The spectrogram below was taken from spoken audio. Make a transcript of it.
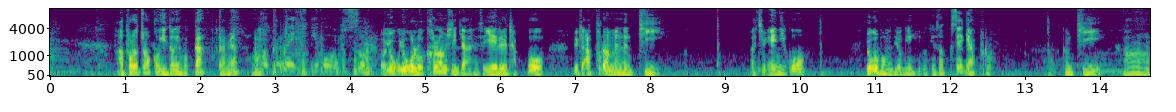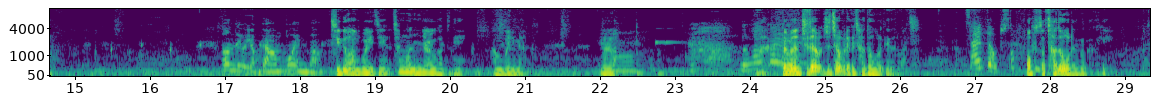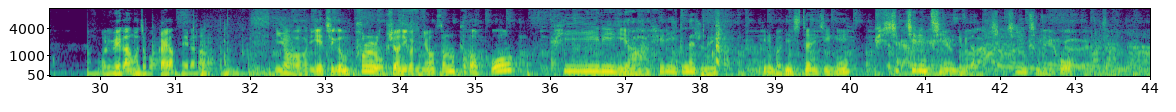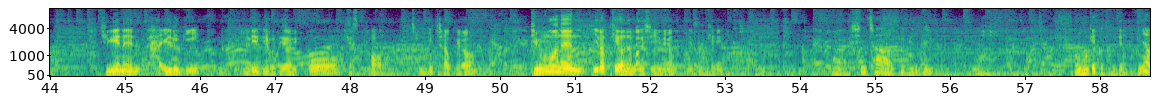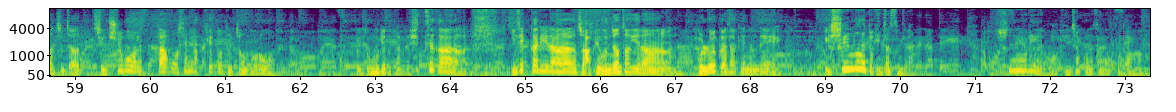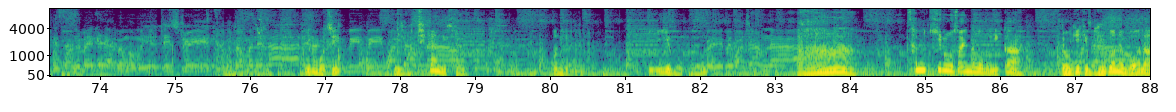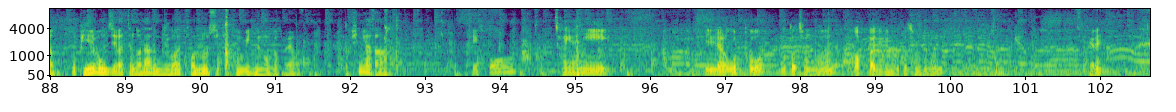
앞으로 조금 이동해 볼까? 그러면 우리 어, 근데 이거 없어. 어, 요, 요걸로 컬럼식이야. 그래서 얘를 잡고 이렇게 앞으로 하면은 D. 아, 지금 N이고 요걸 보면 돼 여기 여기서 세게 앞으로. 그럼 D. 아, 어, 근데 이거 옆에 안 보인다. 지금 안 보이지? 창문 열고 가도 돼. 안 보이면 눌러. 아. 너무 헷갈려. 그러면 주차 주차 브레이크 자동으로 되는 거지. 사이드 없어? 없어 자동으로 되는 거야 그게. 우리 외관 먼저 볼까요? 내려서. 이야 이게 지금 풀 옵션이거든요. 썬루프가 없고 휠이 야 휠이 끝내주네. 휠이 몇 인치짜리지 이게? 17인치 휠입니다. 17인치 휠이고 뒤에는 다 LED LED로 되어 있고 캐스퍼 전기차고요. 뒷문은 이렇게 여는 방식이네요. 이렇게. 어, 어, 신차급인데. 와. 너무 깨끗한데요? 그냥 진짜 지금 출고했다고 생각해도 될 정도로 너무 깨끗합니다. 시트가 이 색깔이랑 저 앞에 운전석이랑 별로일 거라 생각했는데 이 실물은 또 괜찮습니다. 실물이 아, 괜찮구나 생각보다. 이거 뭐지? 이거 뭐 특이한 게 있어요. 아니 이, 이게 뭘까요? 아 3kg 써 있는 거 보니까 여기 이렇게 물건을 뭐 하나 뭐 비닐봉지 같은 거나 물건을 걸어 놓을 수 있게끔 있는 건가 봐요. 신기하다. 이렇게 있고 당연히 1열 오토 오토 창문 업까지 되는 오토 창문 그래?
